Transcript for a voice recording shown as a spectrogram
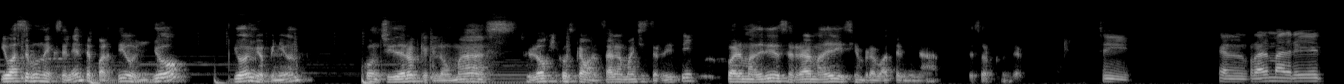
y va a ser un excelente partido. Yo, yo en mi opinión, considero que lo más lógico es que avanzar a Manchester City, pero el Madrid es el Real Madrid y siempre va a terminar de sorprender. Sí, el Real Madrid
